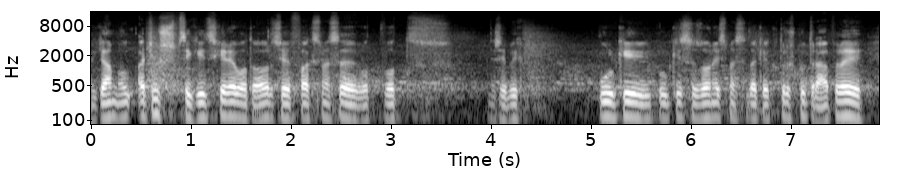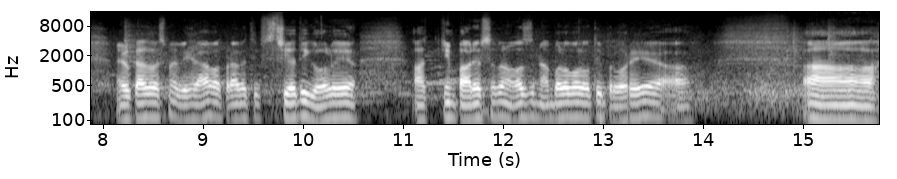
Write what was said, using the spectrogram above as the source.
říkám, ať už psychicky nebo to, že fakt jsme se od, od že bych půlky, půlky sezóny jsme se tak jako trošku trápili, nedokázali jsme vyhrávat právě ty stříletý góly a, a tím pádem se to na vás nabalovalo ty prohry a, a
